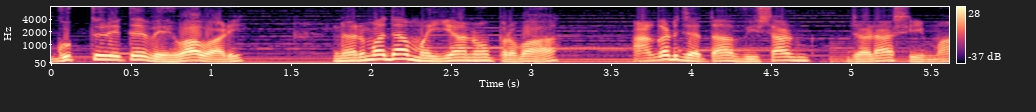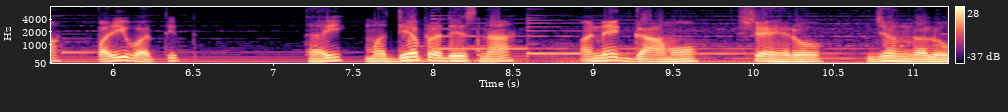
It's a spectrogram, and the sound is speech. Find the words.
ગુપ્ત રીતે વહેવાવાળી નર્મદા મૈયાનો પ્રવાહ આગળ જતા વિશાળ જળાશયમાં પરિવર્તિત થઈ મધ્યપ્રદેશના અનેક ગામો, શહેરો, જંગલો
